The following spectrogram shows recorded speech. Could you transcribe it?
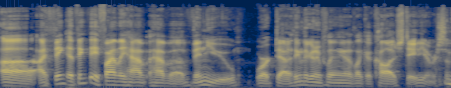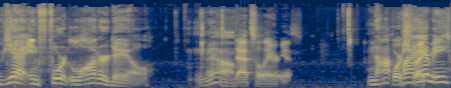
Uh, I think I think they finally have have a venue worked out. I think they're going to be playing at like a college stadium or something. Yeah, in Fort Lauderdale, yeah. that's hilarious. not Poor Miami.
